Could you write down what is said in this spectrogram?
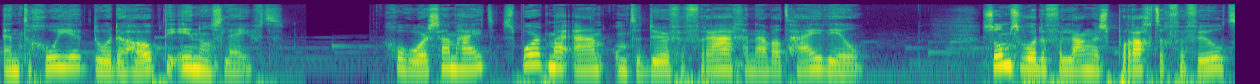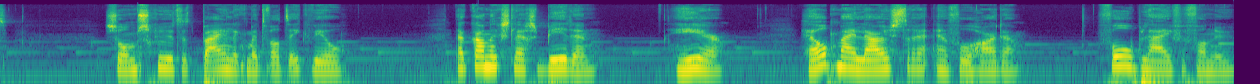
en te groeien door de hoop die in ons leeft. Gehoorzaamheid spoort mij aan om te durven vragen naar wat Hij wil. Soms worden verlangens prachtig vervuld. Soms schuurt het pijnlijk met wat ik wil. Dan kan ik slechts bidden: Heer, help mij luisteren en volharden. Vol blijven van U,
